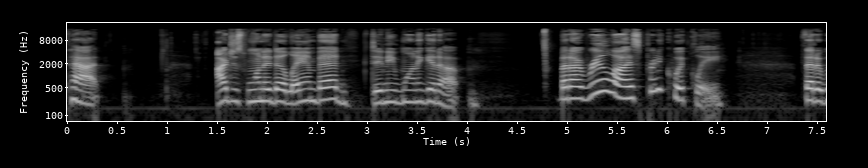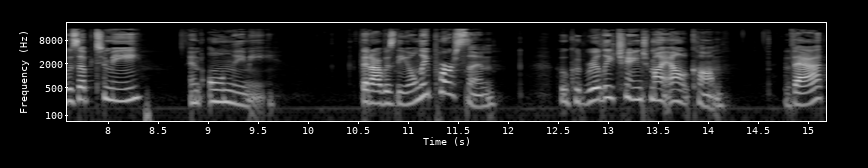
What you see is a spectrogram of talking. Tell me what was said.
that I just wanted to lay in bed, didn't even want to get up. But I realized pretty quickly that it was up to me and only me, that I was the only person who could really change my outcome that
